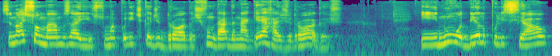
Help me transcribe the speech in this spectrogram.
Se nós somarmos a isso uma política de drogas fundada na guerra às drogas e num modelo policial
